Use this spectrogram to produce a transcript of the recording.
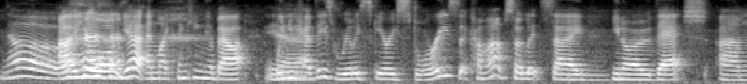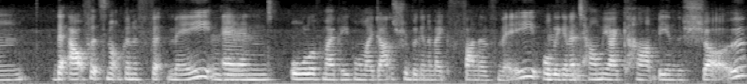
No. are your yeah and like thinking about when you have these really scary stories that come up so let's say Mm. you know that um the outfit's not going to fit me Mhm. and all of my people in my dance troupe are going to make fun of me or they're going to tell me i can't be in the show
